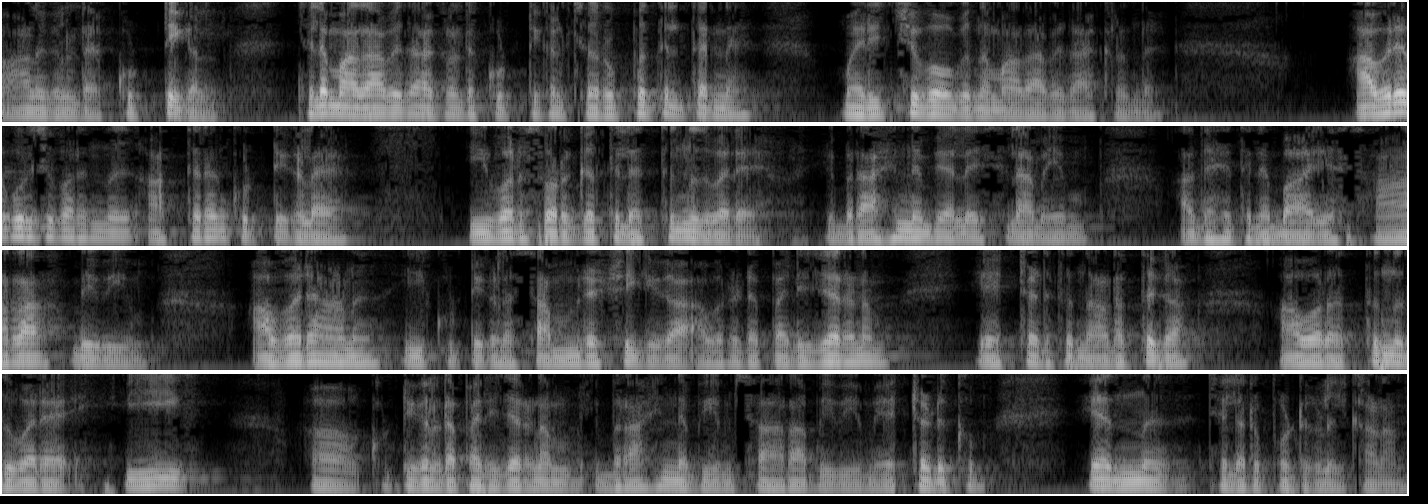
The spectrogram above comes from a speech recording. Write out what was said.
ആളുകളുടെ കുട്ടികൾ ചില മാതാപിതാക്കളുടെ കുട്ടികൾ ചെറുപ്പത്തിൽ തന്നെ മരിച്ചു പോകുന്ന മാതാപിതാക്കളുണ്ട്. അവരെക്കുറിച്ച് പറയുന്നത് അത്തരം കുട്ടികളെ ഇവർ സ്വർഗത്തിലെത്തുന്നതുവരെ ഇബ്രാഹിം നബി അലൈഹി ഇസ്ലാമയും അദ്ദേഹത്തിന്റെ ഭാര്യ സാറ ബിവിയും അവരാണ് ഈ കുട്ടികളെ സംരക്ഷിക്കുക അവരുടെ പരിചരണം ഏറ്റെടുത്ത് നടത്തുക. അവർ എത്തുന്നതുവരെ ഈ കുട്ടികളുടെ പരിചരണം ഇബ്രാഹിം നബിയും സാറ ബിവിയും ഏറ്റെടുക്കും എന്ന് ചില റിപ്പോർട്ടുകളിൽ കാണാം.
